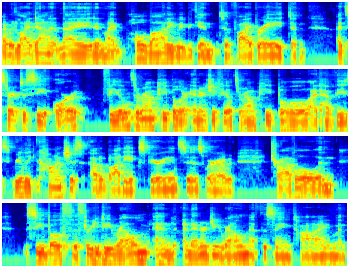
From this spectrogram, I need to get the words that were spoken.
I would lie down at night and my whole body would begin to vibrate and I'd start to see auric fields around people or energy fields around people. I'd have these really conscious out of body experiences where I would travel and see both the 3D realm and an energy realm at the same time. And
